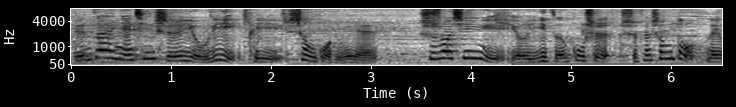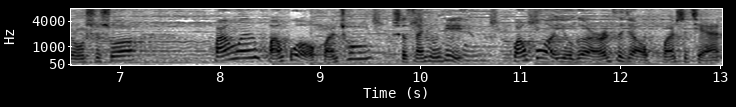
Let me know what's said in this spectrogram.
人在年轻时有力，可以胜过别人。《世说新语》有一则故事十分生动，内容是说，桓温、桓霍、桓冲是三兄弟。桓霍有个儿子叫桓石虔，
